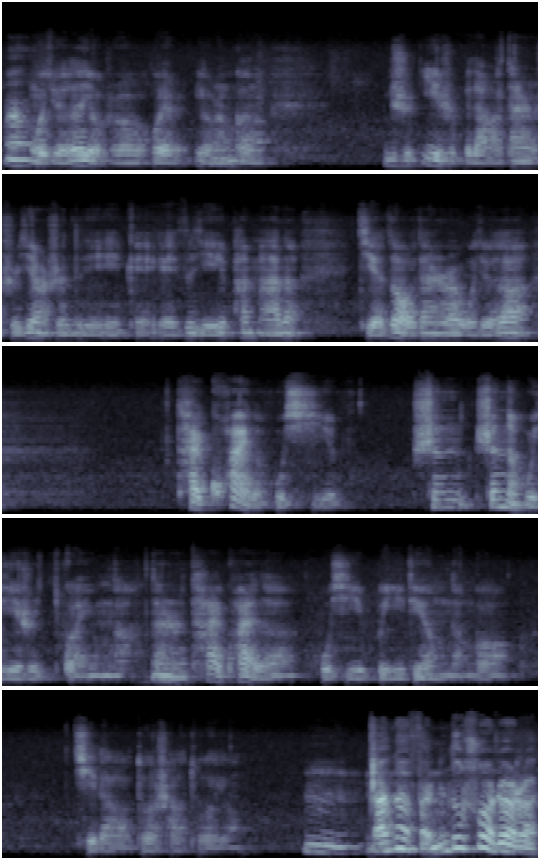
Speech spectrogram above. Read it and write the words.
嗯。我觉得有时候会有人可能意识意识不到，但是实际上是自己给给自己一攀爬的节奏。但是我觉得太快的呼吸，深深的呼吸是管用的，但是太快的呼吸不一定能够起到多少作用。嗯，啊，那反正都说到这儿了，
